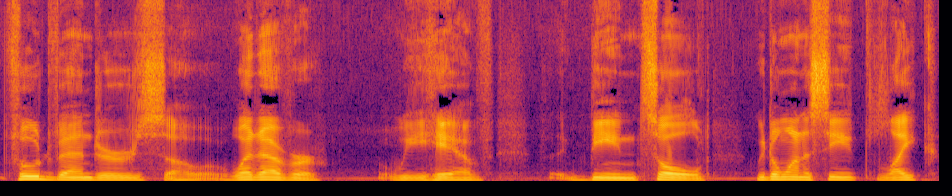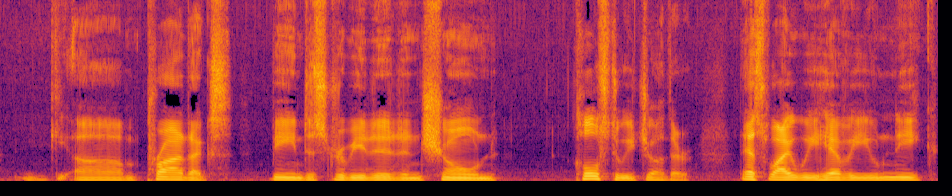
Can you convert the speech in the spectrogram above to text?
food vendors, uh, whatever we have being sold. We don't want to see like um, products being distributed and shown close to each other. That's why we have a unique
